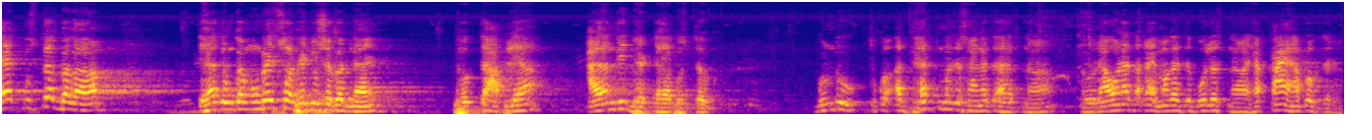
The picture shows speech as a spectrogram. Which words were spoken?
हे पुस्तक बघा. ह्या तुमका मुंबईत सुद्धा भेटू शकत नाही. फक्त आपल्या आळंदीत भेटतं हे पुस्तक. गुंडू तुका अध्यात्म जर सांगायचं आहात ना रावणाचा काय मागायचं बोलच ना ह्या काय हा बघ जरा.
